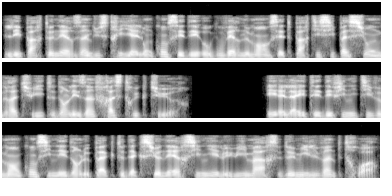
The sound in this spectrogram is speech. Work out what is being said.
les partenaires industriels ont concédé au gouvernement cette participation gratuite dans les infrastructures. Et elle a été définitivement consignée dans le pacte d'actionnaires signé le 8 mars 2023.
